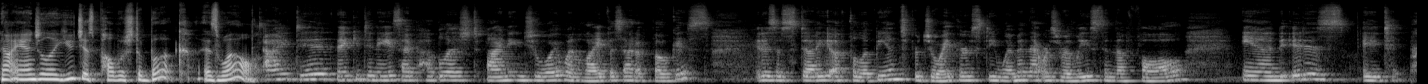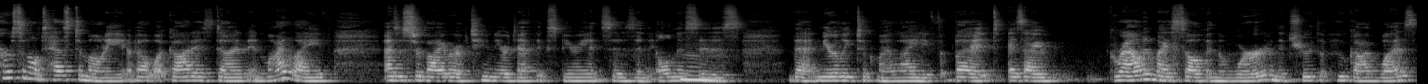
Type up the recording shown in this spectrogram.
Now, Angela, you just published a book as well. I did. Thank you, Denise. I published Finding Joy When Life is Out of Focus. It is a study of Philippians for joy thirsty women that was released in the fall. And it is a t- personal testimony about what God has done in my life as a survivor of two near death experiences and illnesses mm. that nearly took my life. But as I grounded myself in the Word and the truth of who God was,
